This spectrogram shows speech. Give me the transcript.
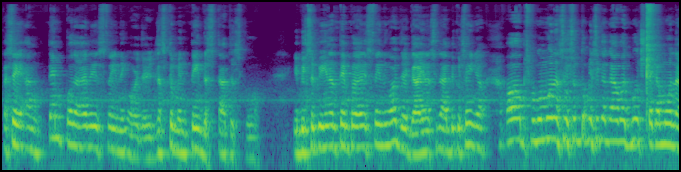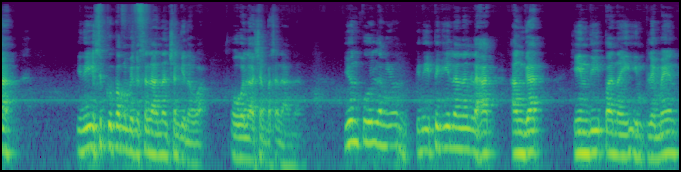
Kasi ang temporary restraining order just to maintain the status quo. Ibig sabihin ng temporary restraining order, gaya ng sinabi ko sa inyo, oh, huwag mo muna susuntukin si Kagawad Butch, teka muna, iniisip ko pa kung may kasalanan siyang ginawa o wala siyang kasalanan. Yun po lang yun. Pinipigilan ng lahat hanggat hindi pa nai-implement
